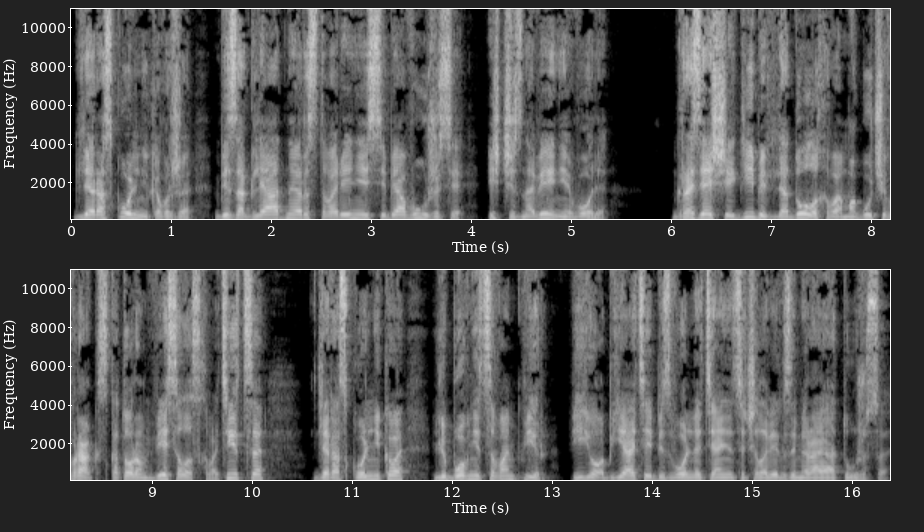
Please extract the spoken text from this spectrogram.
для Раскольникова же безоглядное растворение себя в ужасе исчезновение воли. Грозящая гибель для Долохова – могучий враг, с которым весело схватиться, для Раскольникова – любовница-вампир, в ее объятия безвольно тянется человек, замирая от ужаса.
